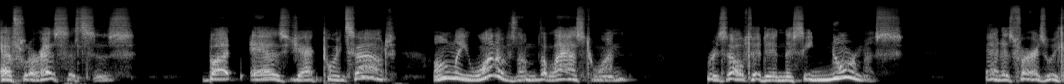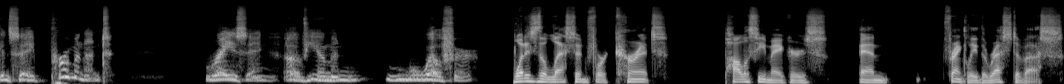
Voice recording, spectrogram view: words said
efflorescences. But as Jack points out, only one of them, the last one, resulted in this enormous, and as far as we can say, permanent raising of human welfare. What is the lesson for current policymakers and, frankly, the rest of us?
